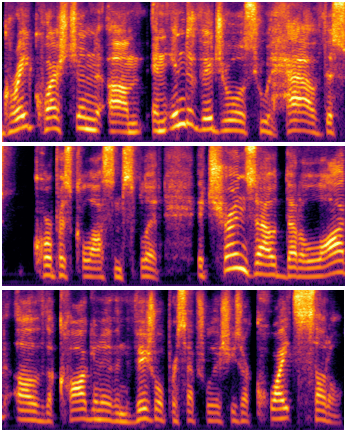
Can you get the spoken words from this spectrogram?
great question. Um, and individuals who have this corpus callosum split, it turns out that a lot of the cognitive and visual perceptual issues are quite subtle.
